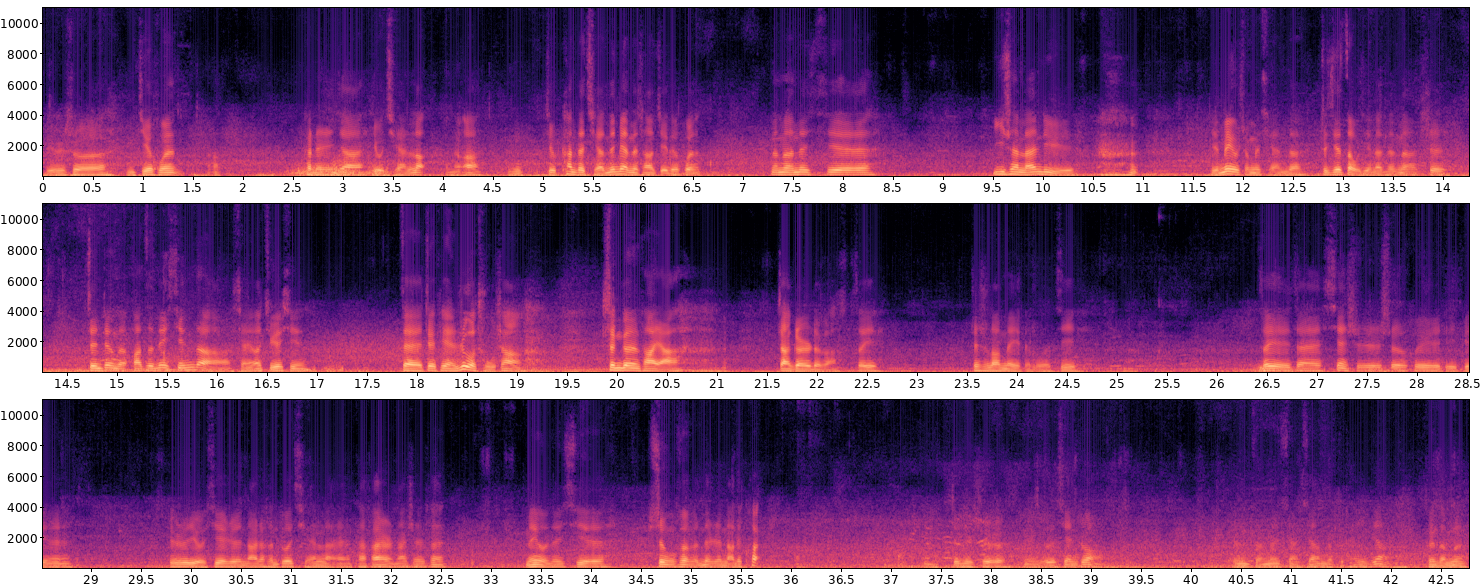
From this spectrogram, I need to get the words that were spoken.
比如说你结婚啊，看着人家有钱了，可能啊，你就看在钱的面子上结的婚，那么那些衣衫褴褛，也没有什么钱的，直接走进来的呢是。真正的发自内心的想要决心，在这片热土上 生根发芽、扎根儿，对吧？所以这是老美的逻辑。所以在现实社会里边，就是有些人拿着很多钱来，他反而拿身份没有那些身无分文的人拿得快。嗯，这就是美国的现状，跟咱们想象的不太一样，跟咱们。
